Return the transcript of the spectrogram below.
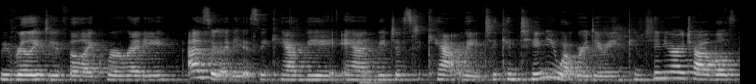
we really do feel like we're ready, as ready as we can be, and we just can't wait to continue what we're doing, continue our travels,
